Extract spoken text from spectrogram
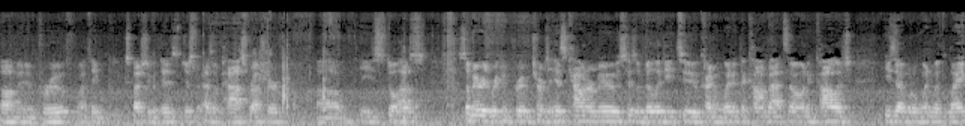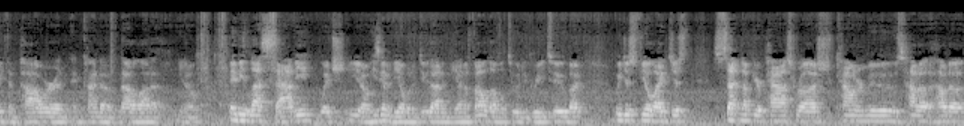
um, and improve. I think especially with his just as a pass rusher, um, he still has some areas where he can improve in terms of his counter moves, his ability to kind of win at the combat zone. In college, he's able to win with length and power and, and kind of not a lot of you know maybe less savvy, which you know he's going to be able to do that in the NFL level to a degree too. But we just feel like just setting up your pass rush, counter moves, how to how to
